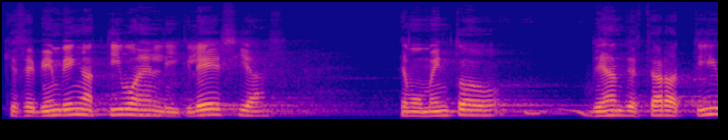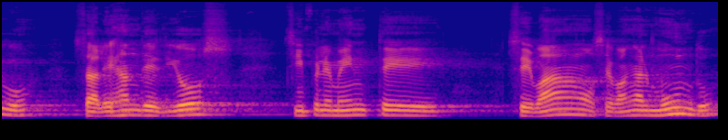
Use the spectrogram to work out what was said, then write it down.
que se ven bien activos en la iglesia, de momento dejan de estar activos, se alejan de Dios, simplemente se van o se van al mundo.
